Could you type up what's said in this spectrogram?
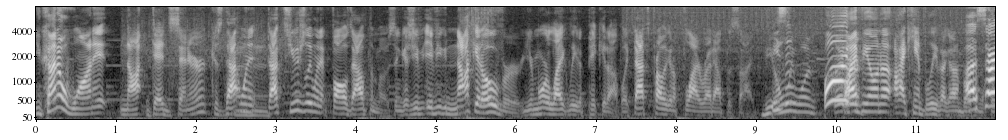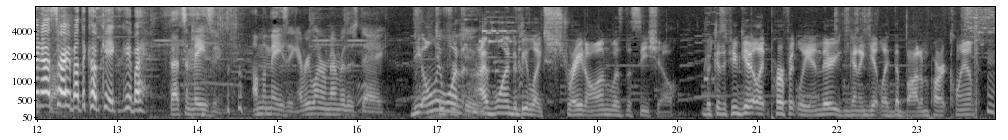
You kind of want it not dead center, because that when Mm-hmm. it that's usually when it falls out the most. And because if you knock it over, you're more likely to pick it up. Like that's probably gonna fly right out the side. the He's only one. Bye. Bye, Fiona. I can't believe I got them both. Uh, in the sorry, first not try. sorry about the cupcake. Okay, bye. That's amazing. I'm amazing. Everyone remember this day. The only Two one two. I've wanted to be like straight on was the seashell, because if you get it like perfectly in there, you can kind of get like the bottom part clamped. Hmm.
